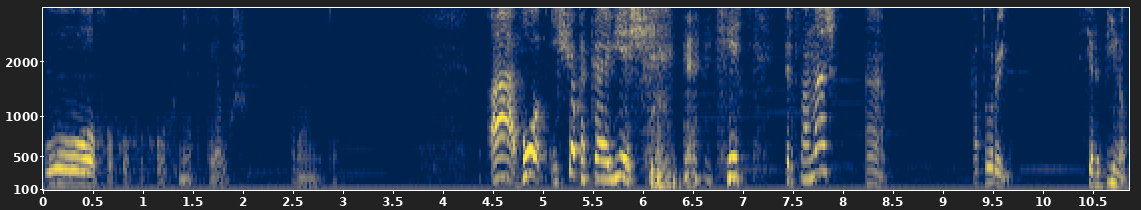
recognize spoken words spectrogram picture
Ох, ох, ох, ох, ох, нет, это я уж, по-моему, не то. А, вот, еще какая вещь. Есть персонаж, а, который Сербинов.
